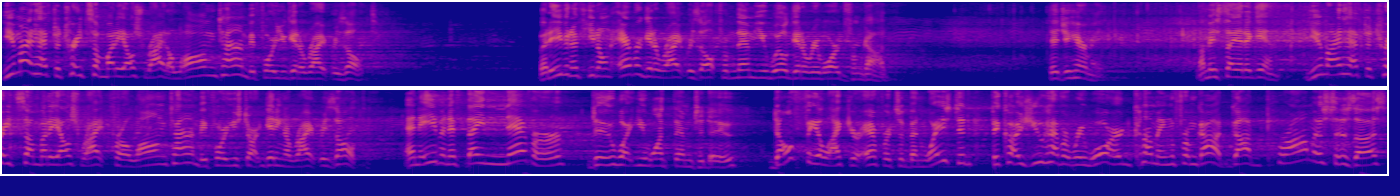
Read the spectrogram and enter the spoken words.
You might have to treat somebody else right a long time before you get a right result. But even if you don't ever get a right result from them, you will get a reward from God. Did you hear me? Let me say it again. You might have to treat somebody else right for a long time before you start getting a right result. And even if they never do what you want them to do, don't feel like your efforts have been wasted because you have a reward coming from God. God promises us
